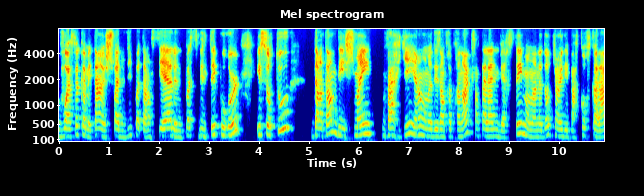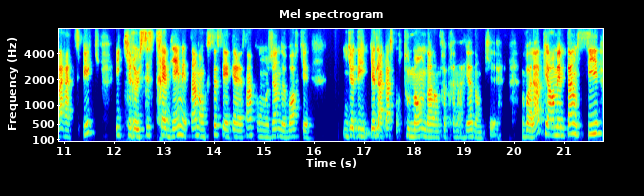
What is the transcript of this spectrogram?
voient ça comme étant un choix de vie potentiel, une possibilité pour eux. Et surtout, d'entendre des chemins variés. Hein. On a des entrepreneurs qui sont à l'université, mais on en a d'autres qui ont eu des parcours scolaires atypiques et qui réussissent très bien maintenant. Donc, ça, c'est intéressant pour nos jeunes de voir qu'il y, a y a de la place pour tout le monde dans l'entrepreneuriat. Donc, euh, voilà. Puis en même temps aussi,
